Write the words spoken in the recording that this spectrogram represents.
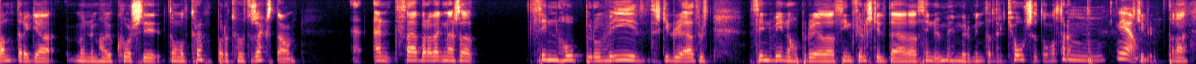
bandarækjamönnum hafi kosið Donald Trump bara 2016 en, en það er bara vegna þess að þinn hópur og við, skilur eða þú veist, þinn vinahópur eða þín fjölskylda eða þinn umheimur myndi aldrei kjósa Donald Trump mm, skilur, þannig að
